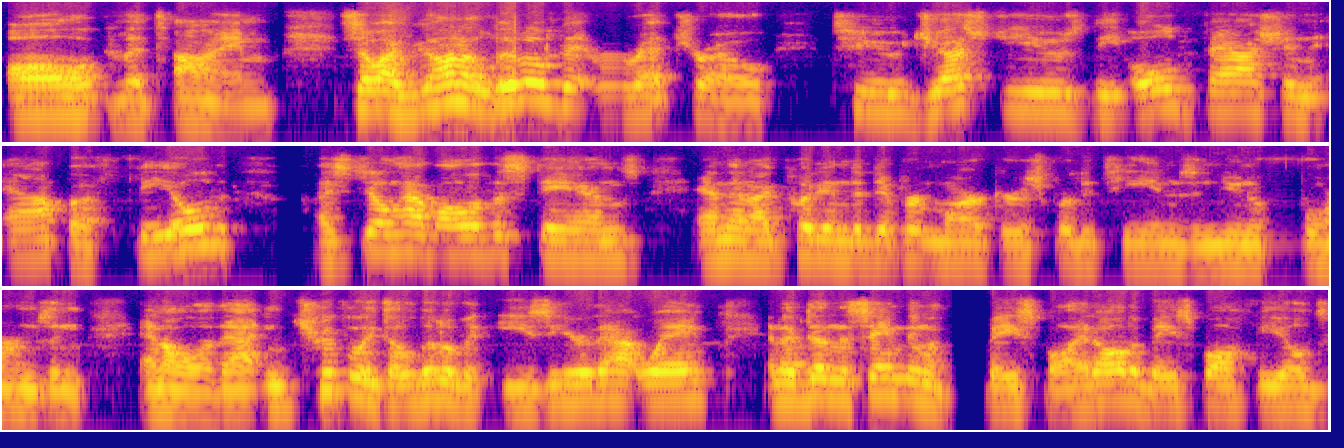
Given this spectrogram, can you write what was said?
all the time. So I've gone a little bit retro to just use the old fashioned APBA field. I still have all of the stands and then I put in the different markers for the teams and uniforms and and all of that. And truthfully, it's a little bit easier that way. And I've done the same thing with baseball. I had all the baseball fields,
